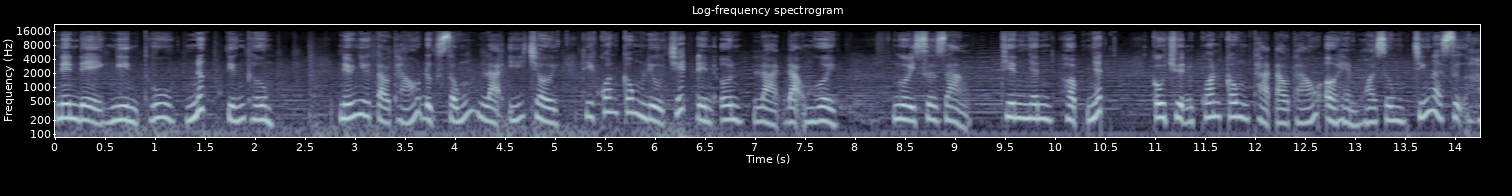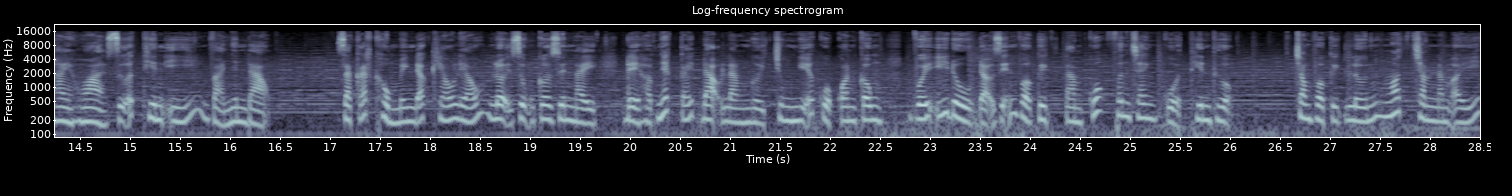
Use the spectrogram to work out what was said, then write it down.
nên để nghìn thu nức tiếng thơm. Nếu như Tào Tháo được sống là ý trời thì quan công liều chết đền ơn là đạo người. Người xưa giảng thiên nhân hợp nhất Câu chuyện quan công thả Tào Tháo ở hẻm Hoa Dung chính là sự hài hòa giữa thiên ý và nhân đạo. Gia Cát Khổng Minh đã khéo léo lợi dụng cơ duyên này để hợp nhất cái đạo làm người trung nghĩa của quan công với ý đồ đạo diễn vở kịch Tam Quốc phân tranh của thiên thượng. Trong vở kịch lớn ngót trăm năm ấy,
